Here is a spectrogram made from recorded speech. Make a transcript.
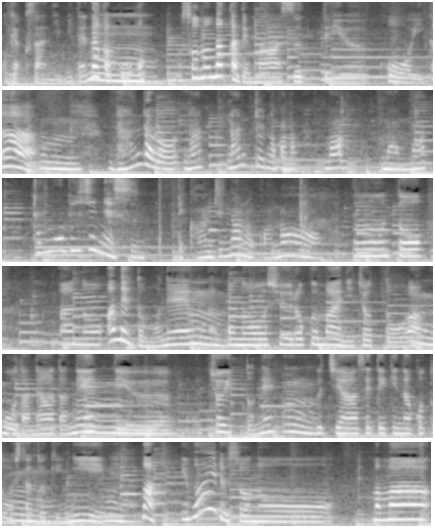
お客さんにみたいななんかこう、おその中で回すっていう行為がう、ん、なんだろうななんていうのかな。まままともビジネスって感じなのかなうーんとあの姉ともね、うん。この収録前にちょっと、あうん。こうだねああだねっていう、ちょいっとねうん。打ち合わせ的なことをした時に、うん。まあいわゆるそのママ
